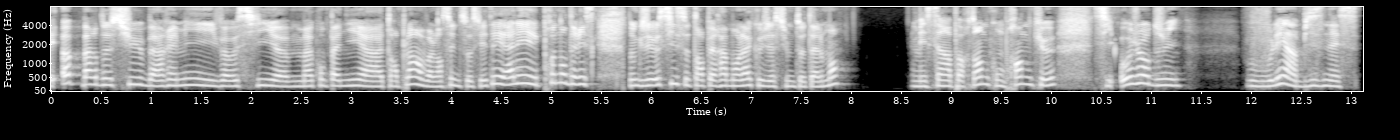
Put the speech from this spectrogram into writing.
et hop par dessus, bah Rémi il va aussi euh, m'accompagner à temps plein, on va lancer une société. Allez, prenons des risques. Donc j'ai aussi ce tempérament là que j'assume totalement. Mais c'est important de comprendre que si aujourd'hui vous voulez un business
